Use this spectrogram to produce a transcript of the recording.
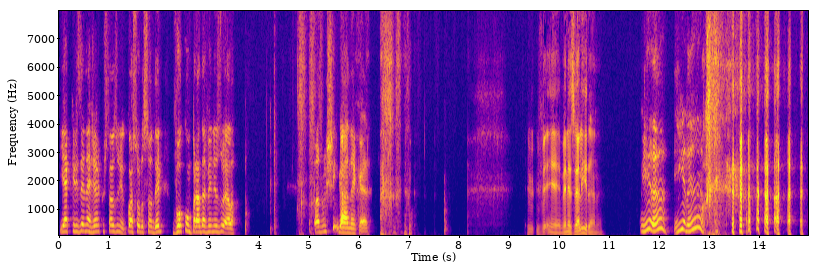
e a crise energética dos Estados Unidos. Qual a solução dele? Vou comprar da Venezuela. Para não xingar, né, cara? É, Venezuela e Irã, né? Irã, Irã.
